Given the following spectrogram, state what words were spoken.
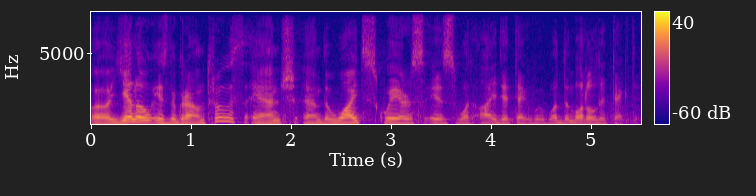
Uh, yellow is the ground truth, and, and the white squares is what I detect, what the model detected.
